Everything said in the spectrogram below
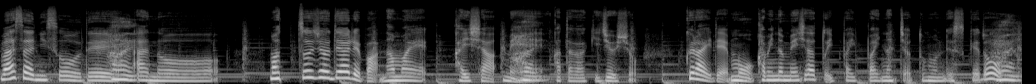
まさにそうで、はい。あのまあ通常であれば名前会社名、はい肩書き住所くらいでもう紙の名刺だといっぱいいっぱいになっちゃうと思うんですけど、はい。ま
